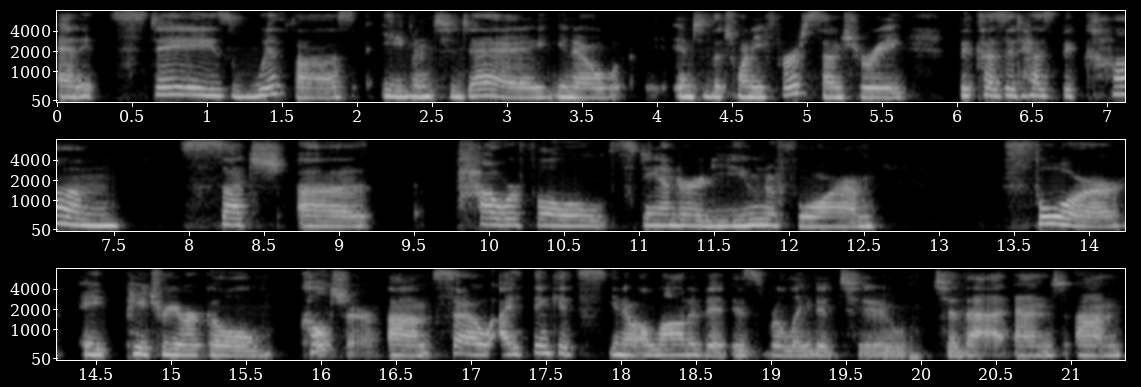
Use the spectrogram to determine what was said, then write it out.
and it stays with us even today, you know, into the 21st century, because it has become such a powerful standard uniform for a patriarchal culture. Um, so I think it's you know a lot of it is related to to that, and um,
